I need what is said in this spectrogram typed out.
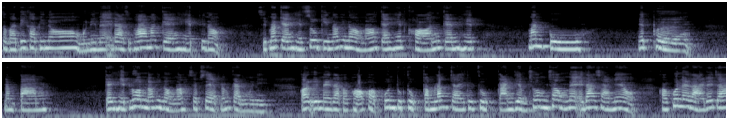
สวัสดีค่ะพี่น้องมื้อนี้แม่ไอ้ดาสิพามาแกงเห็ดพี่น้องสิมาแกงเห็ดสู้กินเนาะพี่น้องเนาะแกงเห็ดขอนแกงเห็ดมันปูเห็ดเพิงน้ำตาล แกงเห็ดร่วมเนาะพี่น้องเนาะแซ่บๆน้ำกันมื้อนี้ก่อนอื่นแม่ไอ้ดาก็ขอขอบคุณทุกๆกำลังใจทุกๆ การเยี่ยมชมช่องแม่ไอ้ดาชาแนลขอบคุณหลายๆได้จ้า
